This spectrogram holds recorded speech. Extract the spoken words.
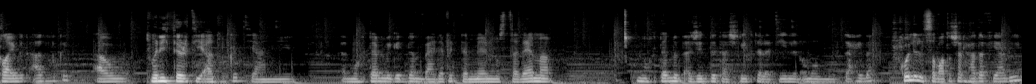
climate advocate أو 2030 advocate يعني مهتم جدا بأهداف التنمية المستدامة مهتم بأجندة 2030 للأمم المتحدة. كل ال 17 هدف يعني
